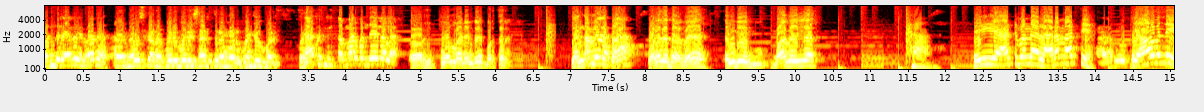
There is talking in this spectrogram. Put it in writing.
ಬಂದ್ರ ಯಾರು ಎಲ್ಲಾರು ನಮಸ್ಕಾರ. ಬರ್ರಿ ಬರ್ರಿ. ಸಾಯ್ತಿರಮ್ಮ ಬಂದಿವಿ ಬರ್ರಿ. ಯಾಕ ನಿಮ್ ತಮ್ಮಾರ್ ಬಂದೇ ಇಲ್ಲಲ್ಲ? ಫೋನ್ ಮಾಡೇನ್ರಿ? ಬರ್ತಾರ್ರಿ. ಮೇಲಪ್ಪ? ಒಳಗದಾವೆ. ತಂಗಿ ಬಾಬೆ ಇಲ್ಲ? ಹಾ. ಏಯ್ ಆತ್ ಬಂದಲ್ಲ ಆರಾಮ್ ಆತಿ? ಯಾವ ಬಂದಿ?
